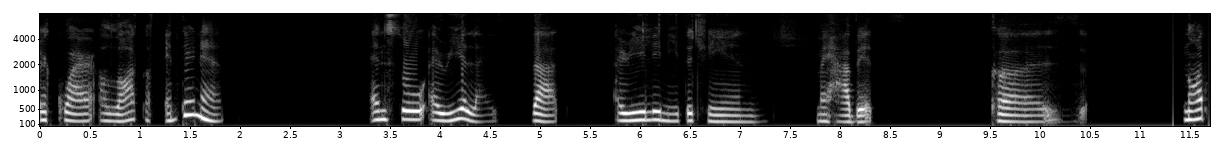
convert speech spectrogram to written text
require a lot of internet. And so I realized that I really need to change my habits because not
